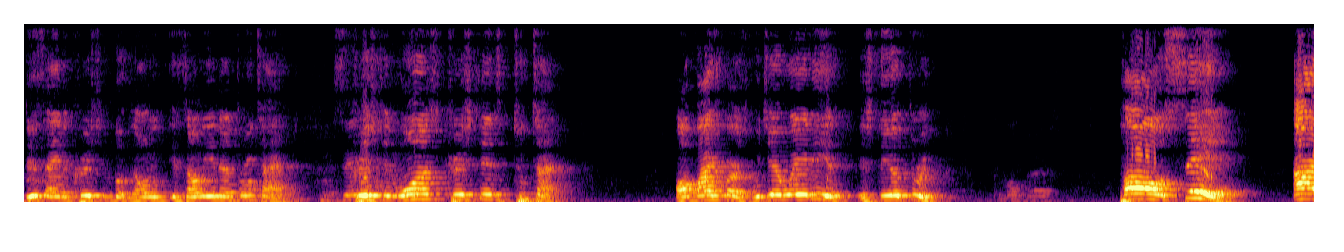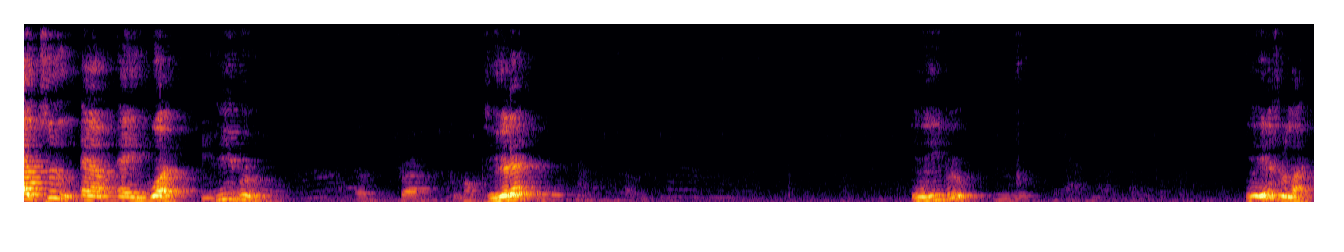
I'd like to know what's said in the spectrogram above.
This ain't a Christian book. It's only it's only in there three times. Christian once, Christians two times, or vice versa. Whichever way it is, it's still three. Come on, guys. Paul said, "I too am a what? Hebrew. On. You hear that? You're Hebrew. You're Israelite.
